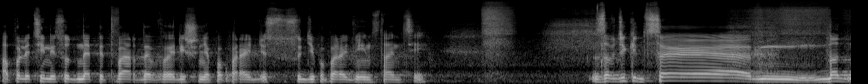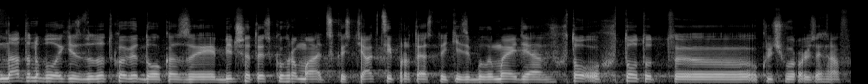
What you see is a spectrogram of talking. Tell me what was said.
апеляційний суд не підтвердив рішення попередньої судді попередньої інстанції? Завдяки це надано було якісь додаткові докази, більше тиску громадськості, акції протесту, якісь були медіа. Хто хто тут е, ключову роль зіграв?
